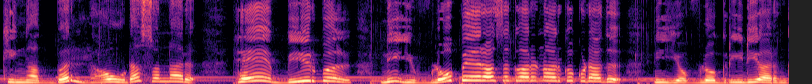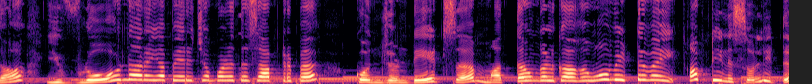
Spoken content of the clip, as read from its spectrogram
கிங் அக்பர் லவுடாக சொன்னார் ஹே பீர்பல் நீ இவ்வளோ பேராசக்காரனாக இருக்கக்கூடாது. நீ எவ்வளோ க்ரீடியாக இருந்தால் இவ்வளோ நிறைய பேரிச்சம்பழத்தை சாப்பிட்ருப்ப கொஞ்சம் டேட்ஸை மற்றவங்களுக்காகவும் விட்டு வை அப்படின்னு சொல்லிட்டு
